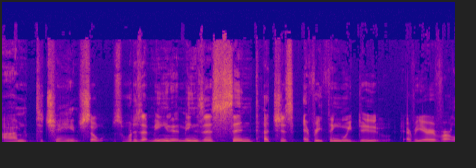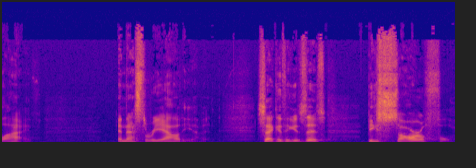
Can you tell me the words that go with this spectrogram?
I'm to change. So, so what does that mean? It means this sin touches everything we do, every area of our life. And that's the reality of it. Second thing is this be sorrowful.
